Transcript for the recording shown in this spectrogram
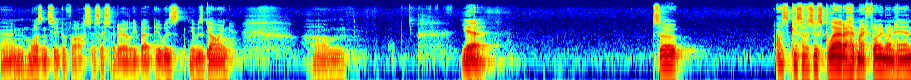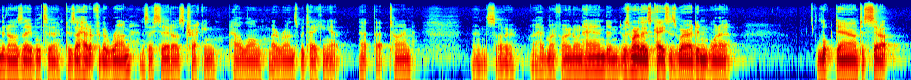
Um, wasn't super fast, as I said earlier, but it was, it was going. Um, yeah. So I was, guess I was just glad I had my phone on hand and I was able to, because I had it for the run. As I said, I was tracking how long my runs were taking at, at that time. And so I had my phone on hand, and it was one of those cases where I didn't want to look down to set up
